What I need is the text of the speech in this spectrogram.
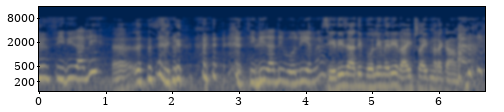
सीधी शादी सीधी शादी बोली है मैं। सीधी सादी बोली मेरी राइट साइड मेरा काम।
